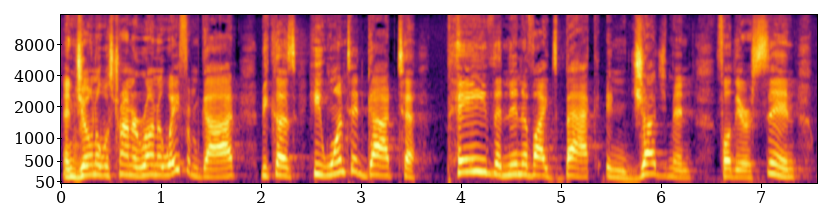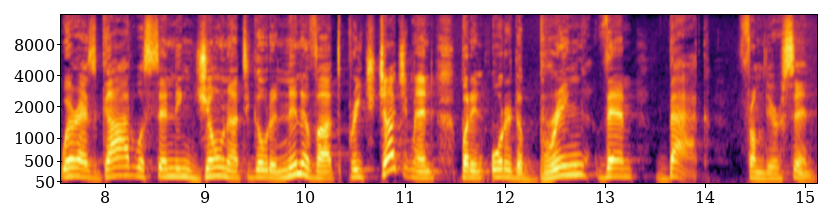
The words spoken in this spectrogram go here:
and Jonah was trying to run away from God because he wanted God to pay the Ninevites back in judgment for their sin, whereas God was sending Jonah to go to Nineveh to preach judgment, but in order to bring them back from their sin.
